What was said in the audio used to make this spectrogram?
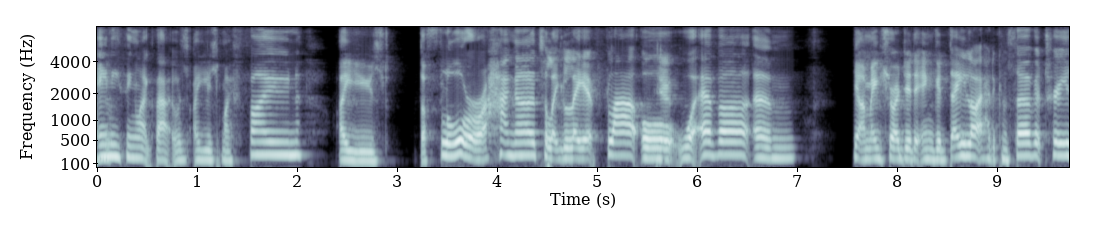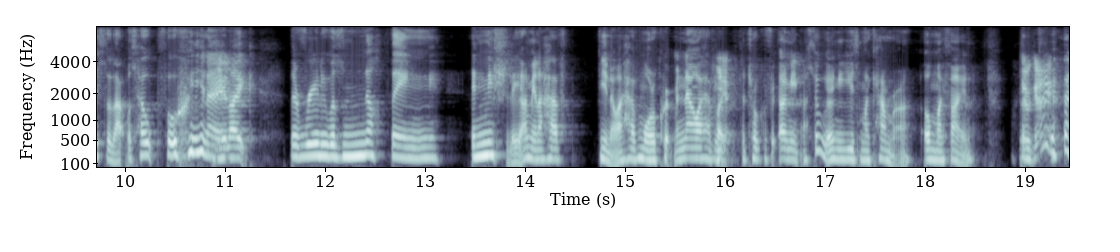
anything like that. It was. I used my phone. I used the floor or a hanger to like lay it flat or Yeah. whatever. Um, yeah, I made sure I did it in good daylight. I had a conservatory, so that was helpful. you know, Yeah. like there really was nothing initially. I mean, I have. You know, I have more equipment now. I have like Yeah. photography. I mean, I still only use my camera on my phone. There we go.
